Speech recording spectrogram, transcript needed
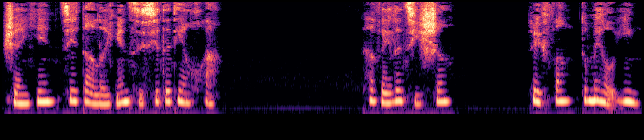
阮嫣接到了袁子熙的电话，他喂了几声，对方都没有应。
